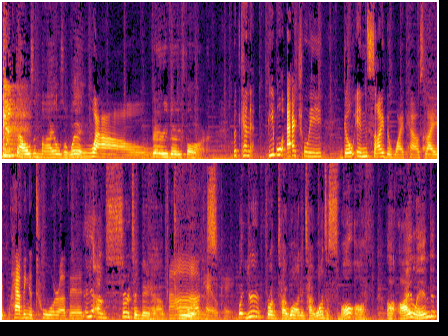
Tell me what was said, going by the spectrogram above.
3,000 miles away. wow. Very, very far. But can people actually go inside the White House, like having a tour of it? Yeah, I'm certain they have Ah, tours. okay, okay. But you're from Taiwan, and Taiwan's a small off uh, island.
